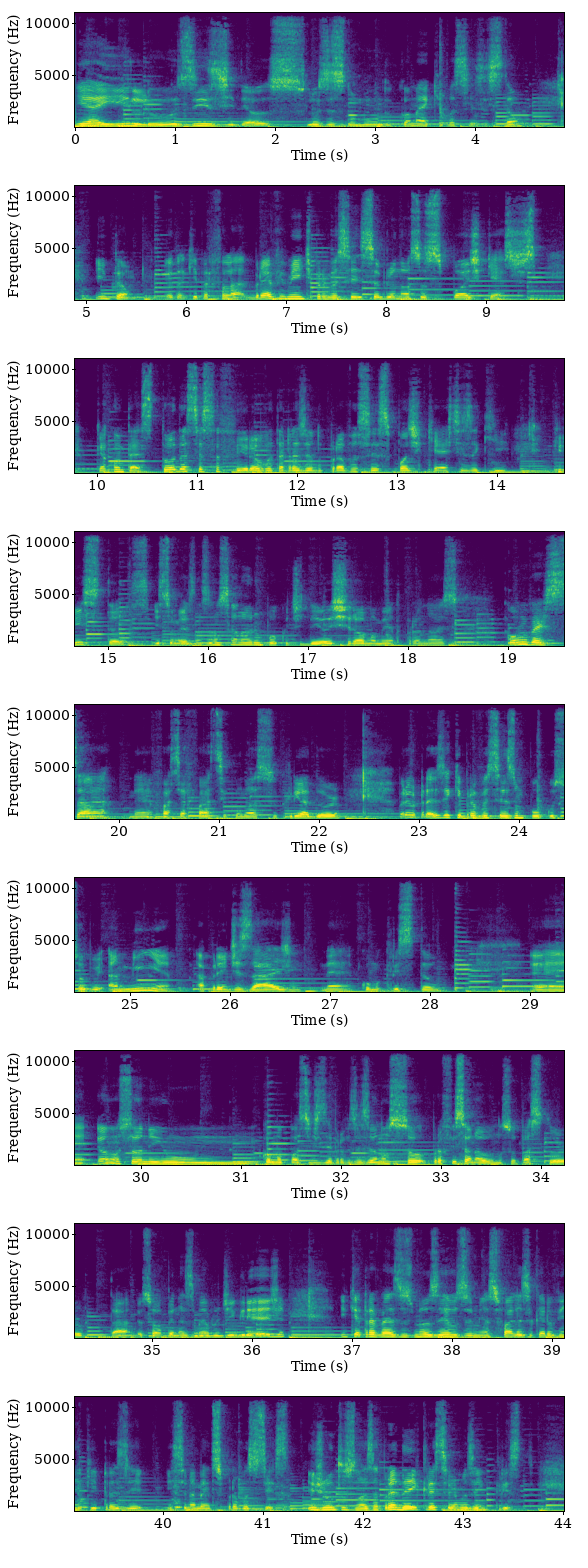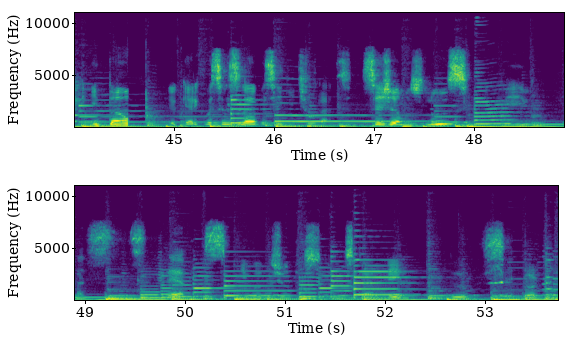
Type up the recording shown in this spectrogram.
E aí, luzes de Deus, luzes do mundo, como é que vocês estão? Então, eu tô aqui para falar brevemente para vocês sobre os nossos podcasts. O que acontece? Toda sexta-feira eu vou estar trazendo para vocês podcasts aqui cristãos. Isso mesmo, nós vamos falar um pouco de Deus, tirar um momento para nós conversar, né, face a face com o nosso Criador, para eu trazer aqui para vocês um pouco sobre a minha aprendizagem, né, como cristão. É, eu não sou nenhum, como eu posso dizer para vocês, eu não sou profissional, eu não sou pastor, tá? Eu sou apenas membro de igreja e que através dos meus erros e minhas falhas eu quero vir aqui trazer ensinamentos para vocês e juntos nós aprender e crescermos em Cristo. Então, eu quero que vocês levem a seguinte frase: sejamos luz em meio às trevas e vamos juntos buscar o reino do Senhor.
